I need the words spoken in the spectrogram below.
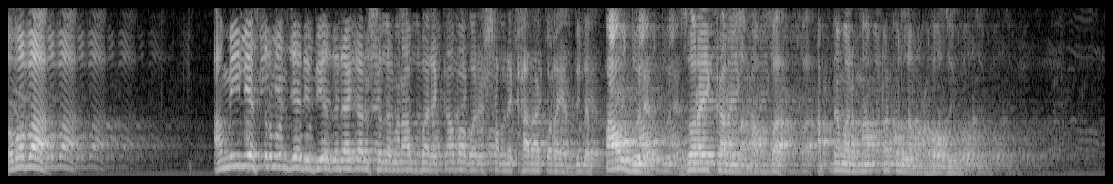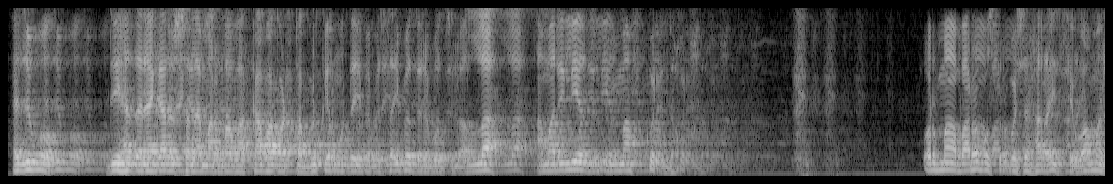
ও বাবা আমি ইলিয়াস রহমান জিয়াদি দুই হাজার এগারো সালে আমার আব্বারে কাবা ঘরের সামনে খাড়া দুইটা পাও ধরে কানলাম, আব্বা, আপনি আমার মাপ না করলে আমার তুমি ওর মা বারো বছর হারাইছে, ও আমার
